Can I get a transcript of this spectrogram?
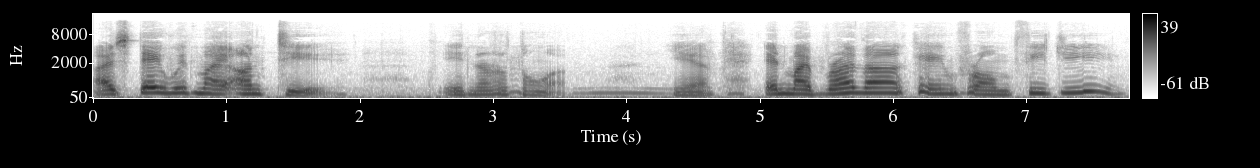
I stay with my auntie in Rarotonga. Yeah, and my brother came from Fiji.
